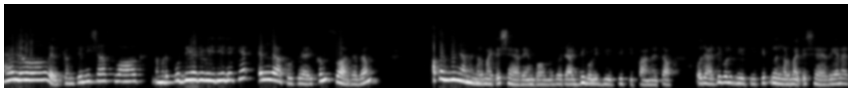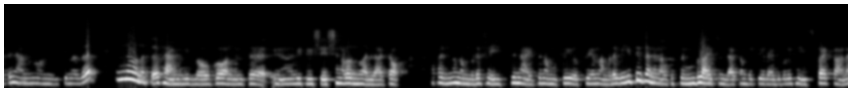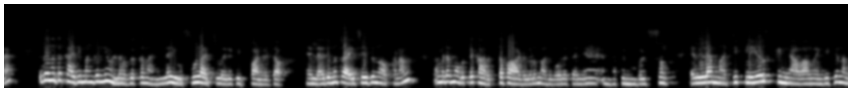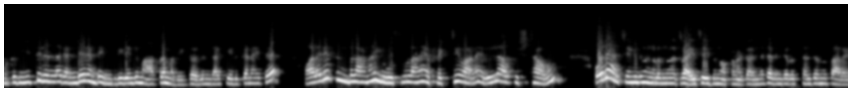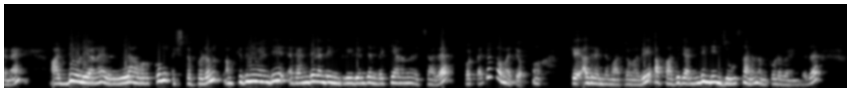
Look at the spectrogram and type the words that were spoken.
Hello welcome to Nisha's vlog നമ്മുടെ പുതിയൊരു വീഡിയോയിലേക്ക് എല്ലാ കൂട്ടുകാർക്കും സ്വാഗതം. അപ്പൊ ഇന്ന് ഞാൻ നിങ്ങളുമായിട്ട് ഷെയർ ചെയ്യാൻ പോകുന്നത് ഒരു അടിപൊളി ബ്യൂട്ടി ടിപ്പാണ് കേട്ടോ ഒരു അടിപൊളി ബ്യൂട്ടി ടിപ്പ് നിങ്ങളുമായിട്ട് ഷെയർ ചെയ്യാനായിട്ട് ഞാൻ ഇന്ന് വന്നിരിക്കുന്നത് ഇന്ന് വന്നിട്ട് ഫാമിലി വ്ളോഗോ അങ്ങനത്തെ വീട്ടു വീട്ടുവിശേഷങ്ങളോ ഒന്നും അല്ല കേട്ടോ അപ്പൊ ഇന്ന് നമ്മുടെ ഫേസിനായിട്ട് നമുക്ക് യൂസ് ചെയ്യാൻ നമ്മുടെ വീട്ടിൽ തന്നെ നമുക്ക് സിമ്പിൾ ആയിട്ട് ഉണ്ടാക്കാൻ പറ്റിയ ഒരു അടിപൊളി ഫേസ് പാക്ക് ആണ്. ഇത് വന്നിട്ട് ഉള്ളവർക്കൊക്കെ നല്ല യൂസ്ഫുൾ ആയിട്ടുള്ള ഒരു ടിപ്പാണ് കേട്ടോ എല്ലാവരും ഒന്ന് ട്രൈ ചെയ്ത് നോക്കണം. നമ്മുടെ മുഖത്തെ കറുത്ത പാടുകളും അതുപോലെ തന്നെ എന്താ പിമ്പിൾസും എല്ലാം മാറ്റി ക്ലിയർ സ്കിൻ ആവാൻ വേണ്ടിയിട്ട് നമുക്ക് വീട്ടിലുള്ള രണ്ടേ രണ്ട് ഇൻഗ്രീഡിയന്റ് മാത്രം മതി കേട്ടോ ഇത് ഉണ്ടാക്കി എടുക്കാനായിട്ട് വളരെ സിമ്പിൾ ആണ് യൂസ്ഫുൾ ആണ് എഫക്റ്റീവ് ആണ് എല്ലാവർക്കും ഇഷ്ടാവും. ഒരാഴ്ചയെങ്കിലും നിങ്ങളൊന്ന് ട്രൈ ചെയ്ത് നോക്കണം കേട്ടോ എന്നിട്ട് അതിന്റെ റിസൾട്ട് ഒന്ന് പറയണേ. അടിപൊളിയാണ് എല്ലാവർക്കും ഇഷ്ടപ്പെടും. നമുക്കിതിനു വേണ്ടി രണ്ട് രണ്ട് ഇൻഗ്രീഡിയന്റ് എന്തൊക്കെയാണെന്ന് വെച്ചാൽ പൊട്ടാറ്റോ ടൊമാറ്റോ ഓക്കെ അത് രണ്ടും മാത്രം മതി. അപ്പൊ അത് രണ്ടിന്റെയും ജ്യൂസ് ആണ് നമുക്കിവിടെ വേണ്ടത്.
